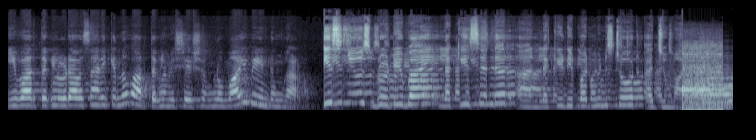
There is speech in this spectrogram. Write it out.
ഈ വാർത്തകളിലൂടെ അവസാനിക്കുന്നു. വാർത്തകളും വിശേഷങ്ങളുമായി വീണ്ടും കാണാം. News by Lucky centre and Lucky department store and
